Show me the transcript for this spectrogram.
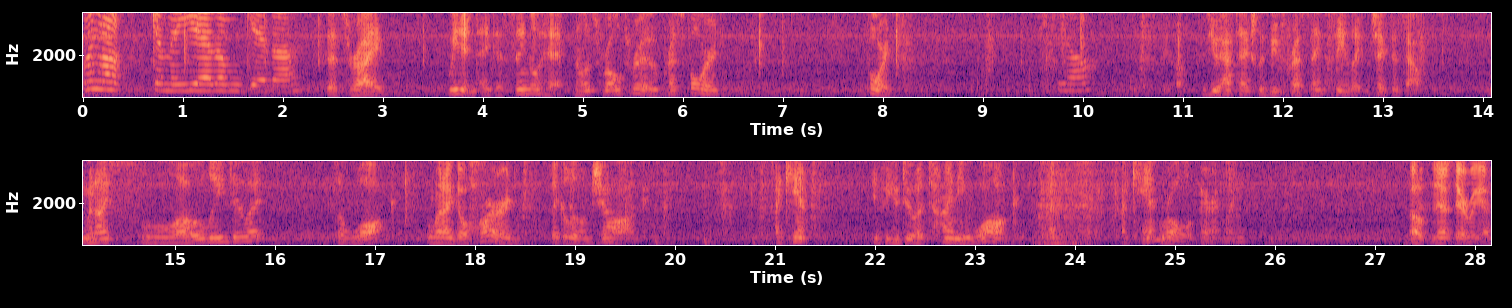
We're not gonna let them get us. That's right. We didn't take a single hit. Now let's roll through. Press forward. Forward. Yeah. Yeah, You have to actually be pressing. See, like, check this out. When I slowly do it, it's a walk. When I go hard, it's like a little jog. I can't. If you do a tiny walk, I, I can roll apparently. Oh, no, there we go.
